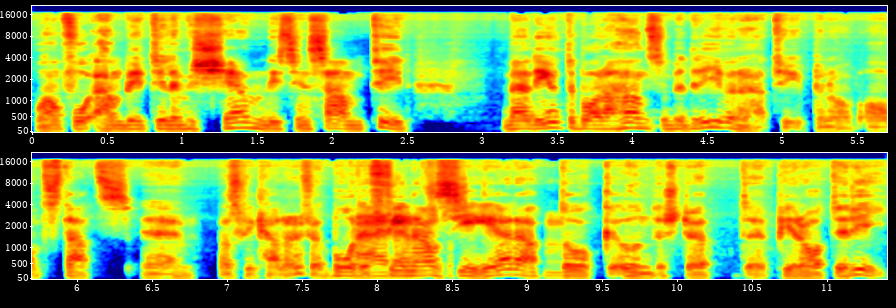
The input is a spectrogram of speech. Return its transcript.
Och han, får, han blir till och med känd i sin samtid. Men det är ju inte bara han som bedriver den här typen av, av stats, eh, vad ska vi kalla det för, både Nej, finansierat och understött eh, pirateri.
